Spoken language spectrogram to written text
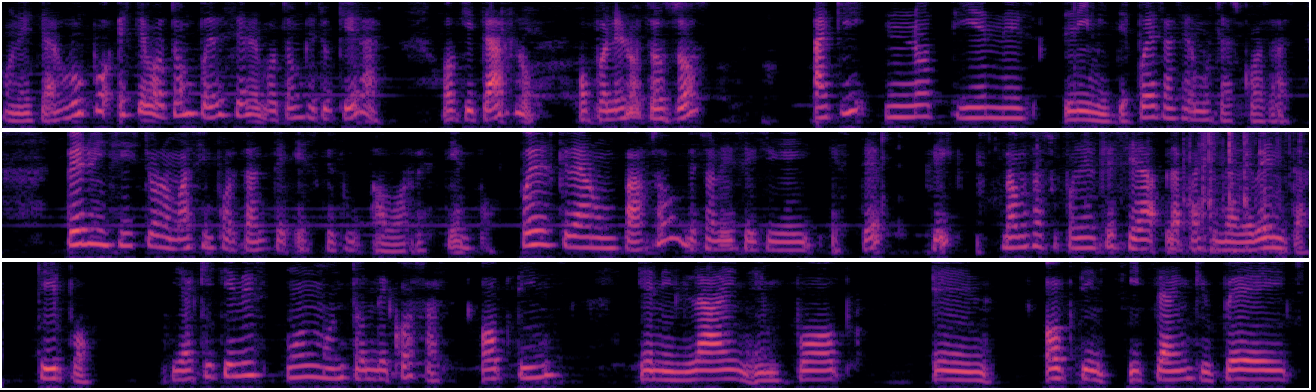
Únete al grupo. Este botón puede ser el botón que tú quieras. O quitarlo. O poner otros dos. Aquí no tienes límite. Puedes hacer muchas cosas. Pero insisto, lo más importante es que tú ahorres tiempo. Puedes crear un paso. Ves donde dice Create Step. Clic. Vamos a suponer que sea la página de venta. Tipo. Y aquí tienes un montón de cosas. Opt-ins. En inline, en pop, en opt-in y thank you page,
